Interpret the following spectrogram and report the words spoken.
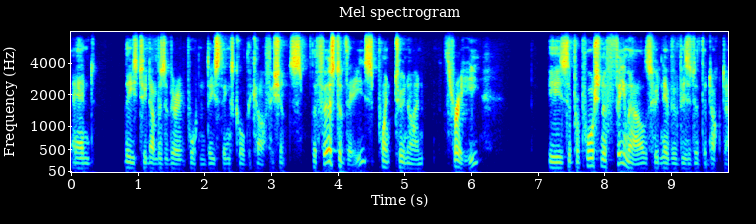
And these two numbers are very important, these things called the coefficients. The first of these, 0.293, is the proportion of females who never visited the doctor.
